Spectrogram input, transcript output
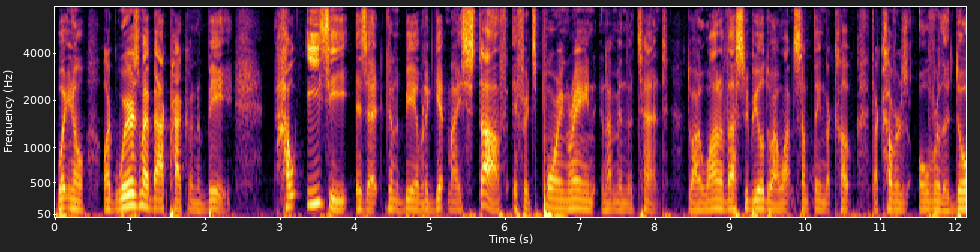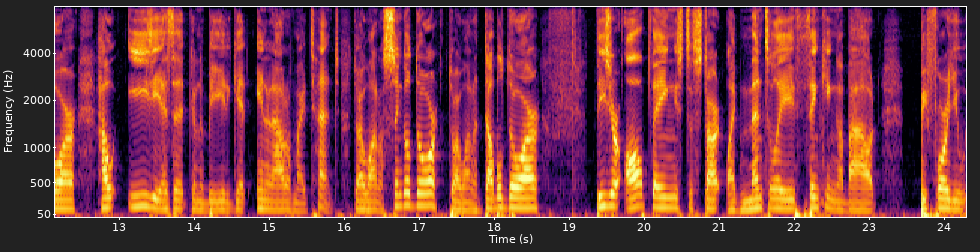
What, you know, like where's my backpack going to be? How easy is it going to be able to get my stuff if it's pouring rain and I'm in the tent? Do I want a vestibule? Do I want something that co- that covers over the door? How easy is it going to be to get in and out of my tent? Do I want a single door? Do I want a double door? These are all things to start like mentally thinking about before you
